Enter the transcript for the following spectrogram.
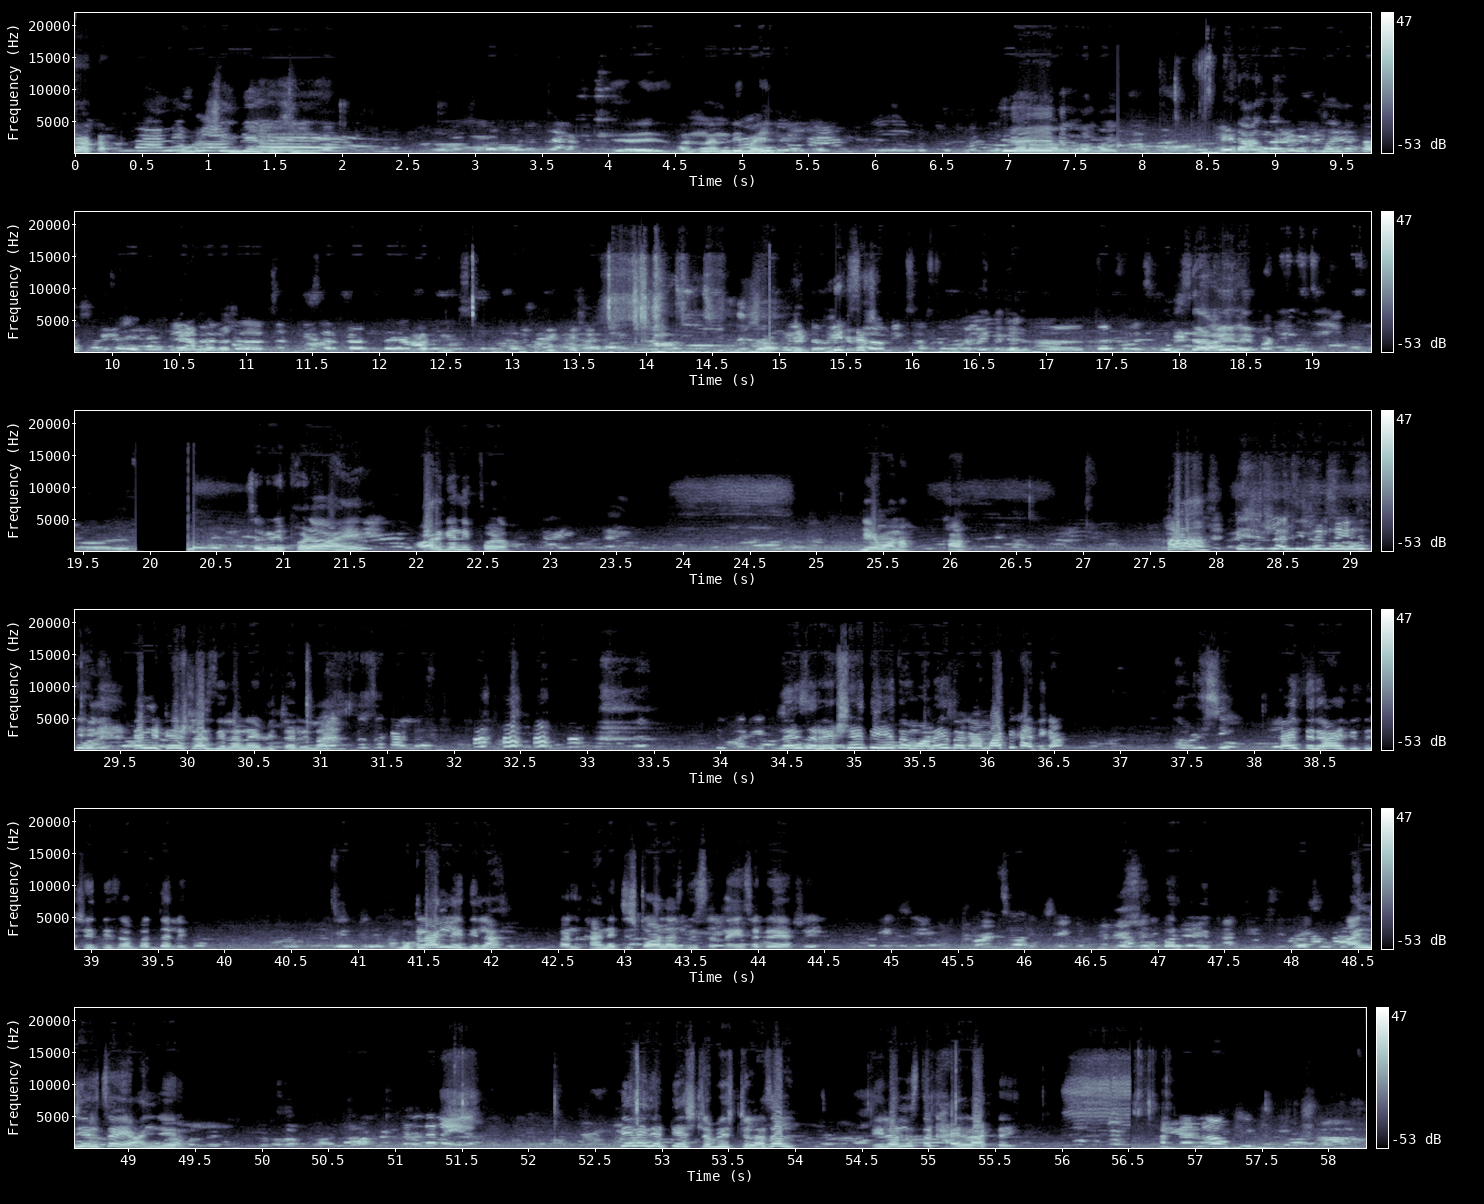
काका बैल हे डांगर पीठ म्हणजे कसं हे. आपण चटणी सारखं यामध्ये मिक्स करून पीठ कसं? मिक्स सगळी फळं आहे. ऑर्गॅनिक फळं. घे म्हणा. खा. ना टेस्टला दिलं नाही त्यांनी टेस्टलाच दिलं नाही बिचारीला. कसं खाल्लं. नाही सर एक शेती इथं म्हणायचं काय माती खाती का? थोडीशी. काहीतरी आहे तिथं शेतीचा बद्दल आहे. भूक लागली तिला पण खाण्याची स्टॉलच दिसत नाही सगळे असे. सुपर अंजीरच आहे अंजीर. ते नाही ते टेस्ट बिस्टला चल हिला नुसतं खायला लागतंय.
